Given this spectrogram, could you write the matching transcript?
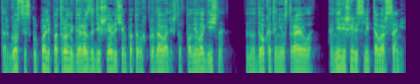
Торговцы скупали патроны гораздо дешевле, чем потом их продавали, что вполне логично. Но док это не устраивало. Они решили слить товар сами.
